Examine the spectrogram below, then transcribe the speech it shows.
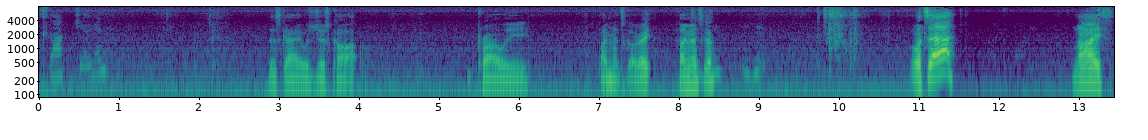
stop jigging. This guy was just caught. Probably five minutes ago, right? Five minutes ago? What's that? Nice.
